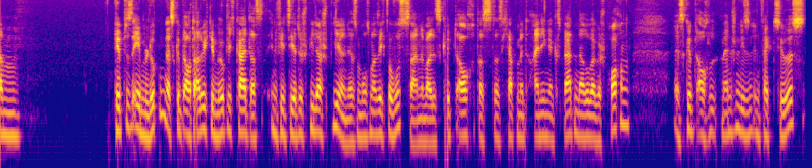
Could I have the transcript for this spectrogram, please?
ähm, gibt es eben Lücken. Es gibt auch dadurch die Möglichkeit, dass infizierte Spieler spielen. Dessen muss man sich bewusst sein, weil es gibt auch, das, das, ich habe mit einigen Experten darüber gesprochen, es gibt auch Menschen, die sind infektiös,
